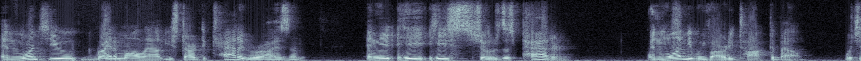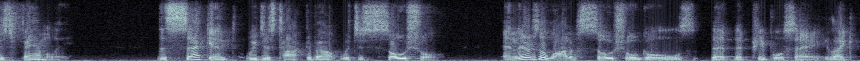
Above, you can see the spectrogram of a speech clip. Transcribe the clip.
and once you write them all out you start to categorize them and you, he he shows this pattern. And one we've already talked about which is family. The second we just talked about which is social. And there's a lot of social goals that, that people say like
